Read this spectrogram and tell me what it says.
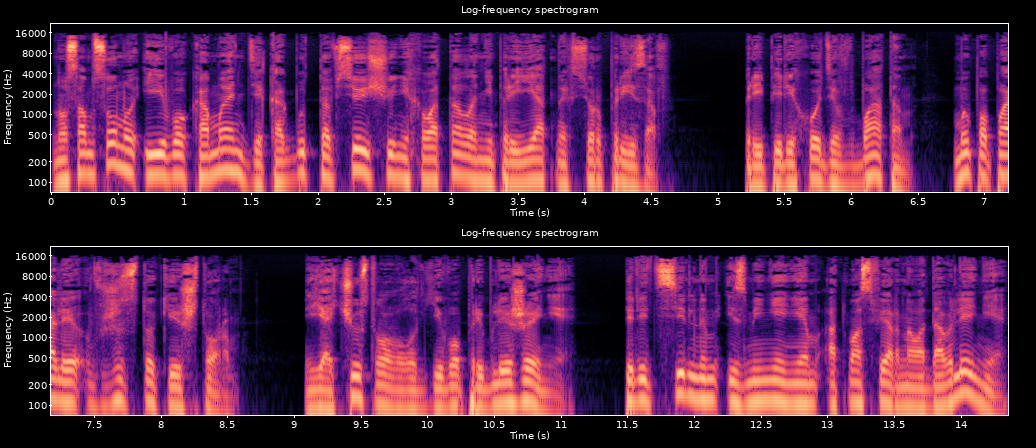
Но Самсону и его команде как будто все еще не хватало неприятных сюрпризов. При переходе в Батам мы попали в жестокий шторм. Я чувствовал его приближение. Перед сильным изменением атмосферного давления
